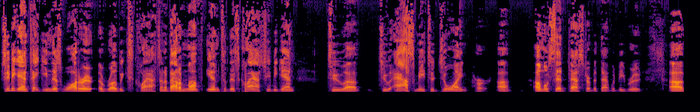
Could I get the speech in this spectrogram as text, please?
she began taking this water aerobics class, and about a month into this class, she began to uh, to ask me to join her. Uh, I almost said pester, but that would be rude. Uh,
